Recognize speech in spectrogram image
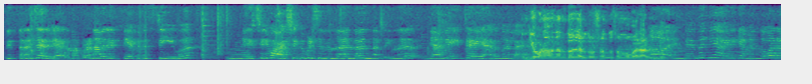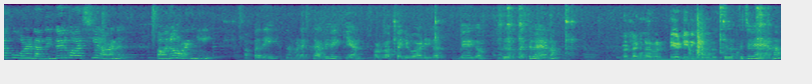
ദേ ഇത്രയും ചെറിയായിരുന്നു അപ്പോഴാണ് അവരെത്തിയത് പിന്നെ സ്റ്റീവ് ഇച്ചിരി വാശിയൊക്കെ പിടിച്ച് നിന്നാണ്ട് ഇന്ന്? ഇന്ന് ഞാൻ ലേറ്റ് ആയിരുന്നു എനിക്ക് തോന്നുന്നു അവൻ എന്തോ ജലദോഷം എന്തോ സംഭവം വരാനുണ്ട് എന്റെ തന്നെ ആയിരിക്കാം. എന്തോ വരാൻ പോകുന്നുണ്ട് അതിന്റെ ഒരു വാശിയാണ്. അപ്പൊ അവൻ ഉറങ്ങി. അപ്പൊ ദേ നമ്മുടെ കറി വെക്കാൻ ഉള്ള പരിപാടികൾ വേഗം തീർത്തിട്ട് വേണം. തീർത്തിട്ട് വേണം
